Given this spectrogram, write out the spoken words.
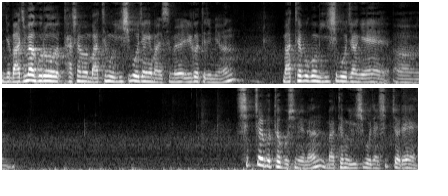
이제 마지막으로 다시 한번 마태복음 25장의 말씀을 읽어드리면 마태복음 25장에 어 10절부터 보시면은 마태복음 25장 10절에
